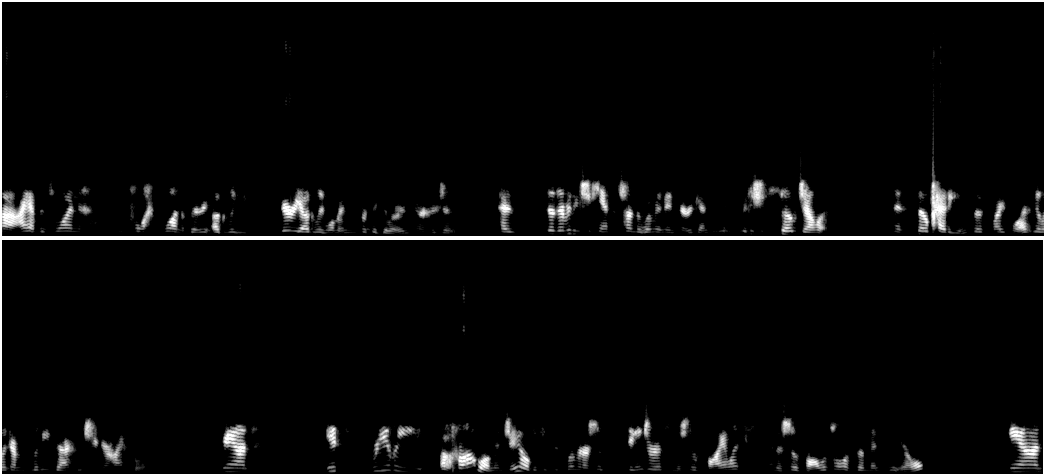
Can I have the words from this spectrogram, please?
Uh, I have this one, one, one very ugly, very ugly woman in particular in here who just has does everything she can to turn the women in here against me because she's so jealous and so petty and so spiteful. I feel like I'm living back in junior high school, and it's really a problem in jail because these women are so dangerous and they're so violent and they're so volatile and so mentally ill. And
